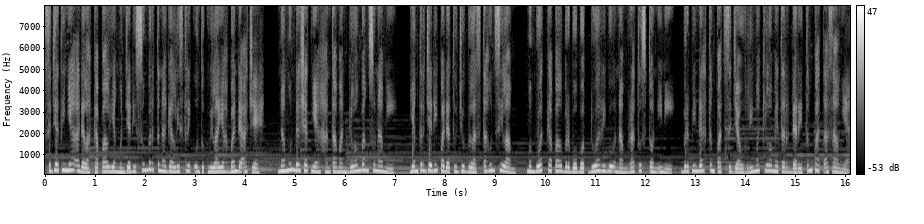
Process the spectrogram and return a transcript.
sejatinya adalah kapal yang menjadi sumber tenaga listrik untuk wilayah Banda Aceh, namun dahsyatnya hantaman gelombang tsunami, yang terjadi pada 17 tahun silam, membuat kapal berbobot 2.600 ton ini berpindah tempat sejauh 5 km dari tempat asalnya.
